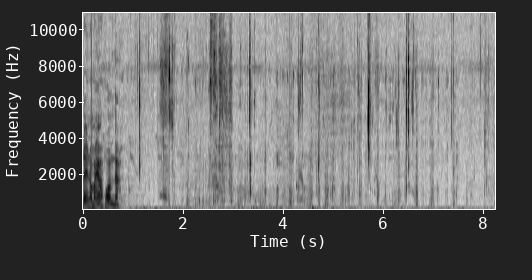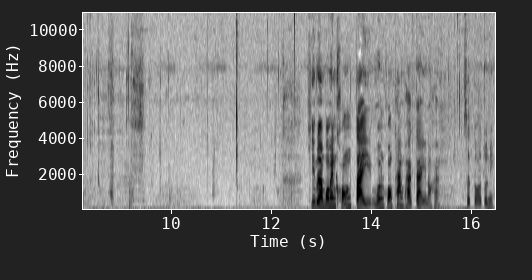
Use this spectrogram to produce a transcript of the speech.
ได้น้ำไม่มาพร้อมนะคิดว่าบ่แมนของไต่บ่แมนของทางภาคไต่เนาะค่ะ สตอตัวนี้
